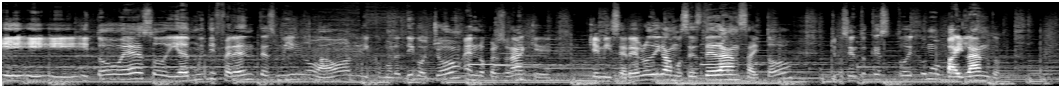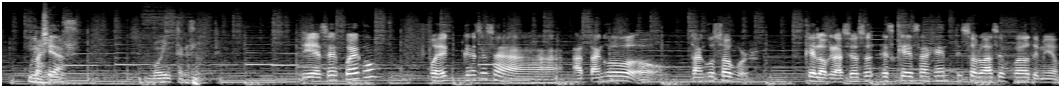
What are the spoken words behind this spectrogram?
Y, y- y- y todo eso, y es muy diferente, es muy innovador. Y como les digo, yo en lo personal, que, que mi cerebro, digamos, es de danza y todo, yo siento que estoy como bailando. Muy. Muy interesante. Y ese juego fue gracias a, a Tango, Tango Software. Que lo gracioso es que esa gente solo hace juegos de miedo.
